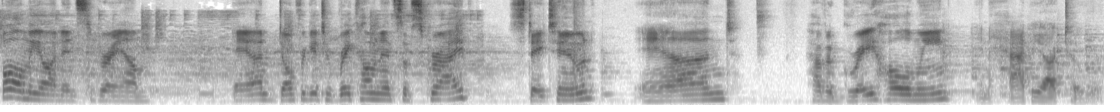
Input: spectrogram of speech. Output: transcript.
Follow me on Instagram. And don't forget to rate, comment, and subscribe. Stay tuned. And have a great Halloween and happy October.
